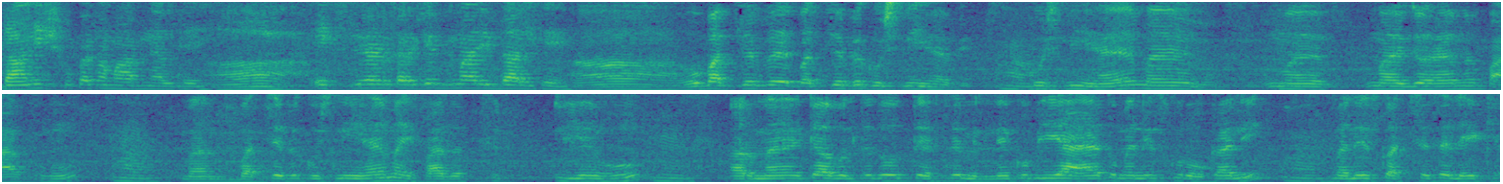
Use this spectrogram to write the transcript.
दानिश को कैसा मारने वाले थे एक्सीडेंट करके बीमारी डाल के हाँ वो बच्चे पे बच्चे पे कुछ नहीं है अभी। हाँ। कुछ नहीं है मैं मैं मैं जो है मैं पाक हूँ। हाँ। मैं बच्चे पे कुछ नहीं है मैं हिफाजत से लिए हूँ। हम्म, और मैं क्या बोलते तो तेरे से मिलने को भी आया तो मैंने इसको रोका नहीं। हाँ। मैंने इसको अच्छे से लेके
